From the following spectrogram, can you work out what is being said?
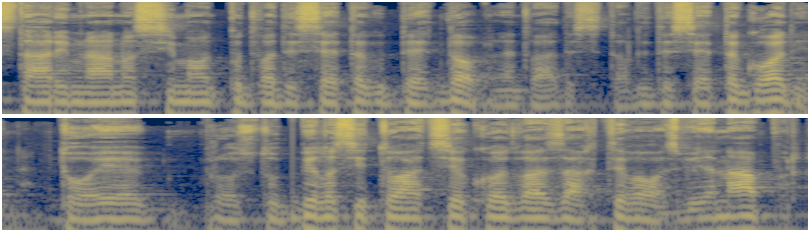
starim nanosima od po 20, de, dobro ne 20, ali 10 godina. To je prosto bila situacija koja od vas zahteva ozbiljan napor.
